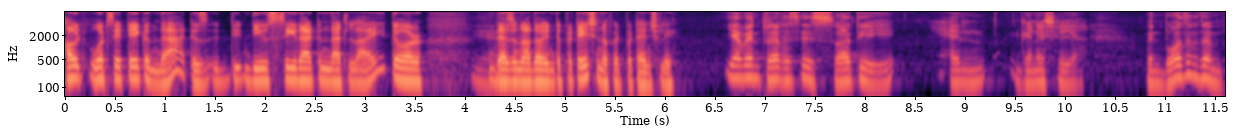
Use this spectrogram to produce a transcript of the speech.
How? What's your take on that? Is do do you see that in that light, or there's another interpretation of it potentially? Yeah, when Professor Swati and Ganeshaiah, when both of them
